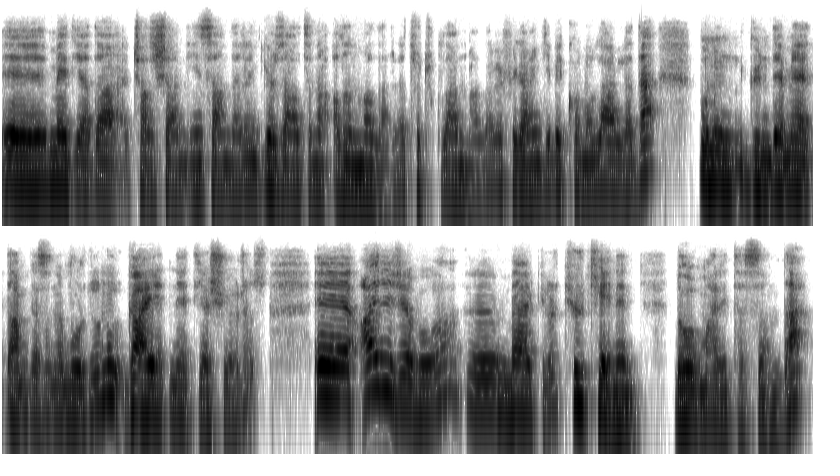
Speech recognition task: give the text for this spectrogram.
e, medyada çalışan insanların gözaltına alınmaları, tutuklanmaları filan gibi konularla da bunun gündeme damgasını vurduğunu gayet net yaşıyoruz. E, ayrıca bu e, Merkür Türkiye'nin doğum haritasında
